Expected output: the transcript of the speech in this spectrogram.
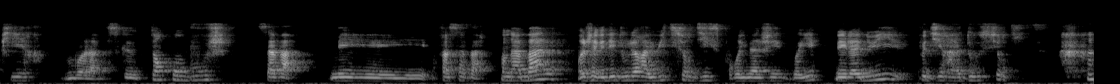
pire voilà, parce que tant qu'on bouge, ça va. Mais enfin, ça va. On a mal. Moi, j'avais des douleurs à 8 sur 10 pour imager, vous voyez. Mais la nuit, on peut dire à 12 sur 10.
